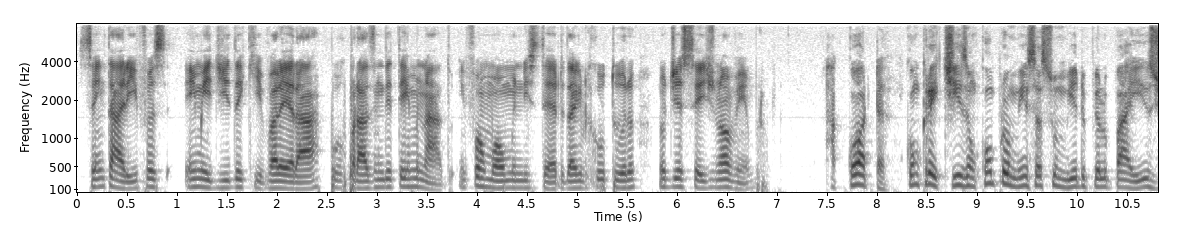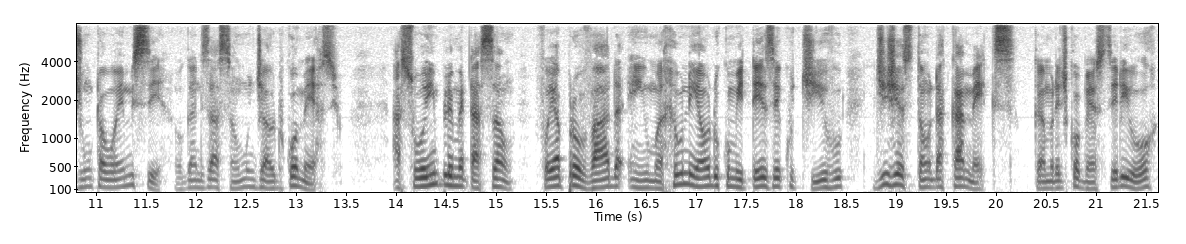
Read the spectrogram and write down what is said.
sem tarifas, em medida que valerá por prazo indeterminado, informou o Ministério da Agricultura no dia 6 de novembro. A cota concretiza um compromisso assumido pelo país junto à OMC, Organização Mundial do Comércio. A sua implementação foi aprovada em uma reunião do Comitê Executivo de Gestão da CAMEX, Câmara de Comércio Exterior,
